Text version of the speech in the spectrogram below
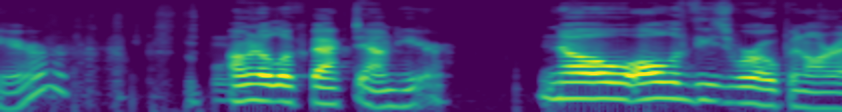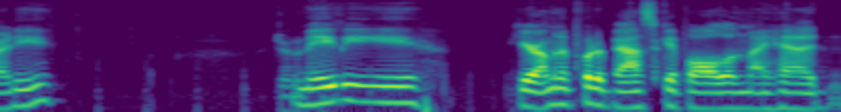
here? This is the boy. I'm gonna look back down here. No, all of these were open already. Genesis- Maybe. Here, I'm gonna put a basketball on my head.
